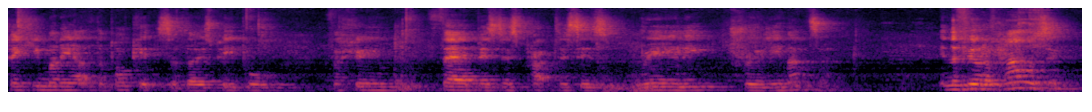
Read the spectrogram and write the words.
taking money out of the pockets of those people for whom fair business practices really, truly matter. In the field of housing,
